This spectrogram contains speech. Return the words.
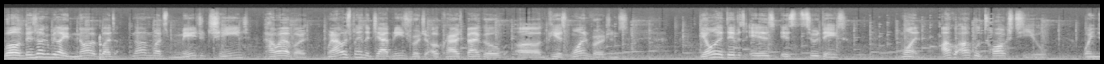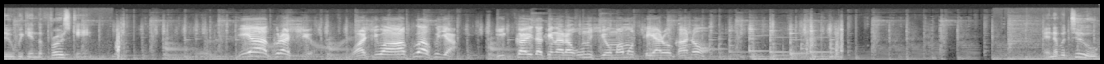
Well, there's not gonna be like not much, not much major change. However, when I was playing the Japanese version of Crash Bandicoot, uh, the PS1 versions, the only difference is is two things. One, Aku Aku talks to you when you begin the first game. Yeah, Crash. わしはアクアクじゃ。一回だけならお主を守ってやろうかの。And number two,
